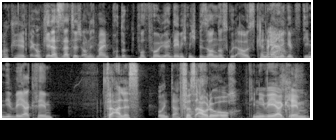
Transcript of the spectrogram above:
Okay, okay, das ist natürlich auch nicht mein Produktportfolio, in dem ich mich besonders gut auskenne. Bei Ja. mir gibt es die Nivea-Creme Für alles. und das. Fürs. Auto auch. Die Nivea-Creme.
